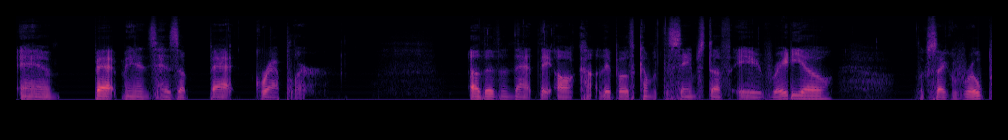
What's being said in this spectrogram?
and Batman's has a bat grappler. Other than that, they all come, they both come with the same stuff: a radio, looks like rope,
